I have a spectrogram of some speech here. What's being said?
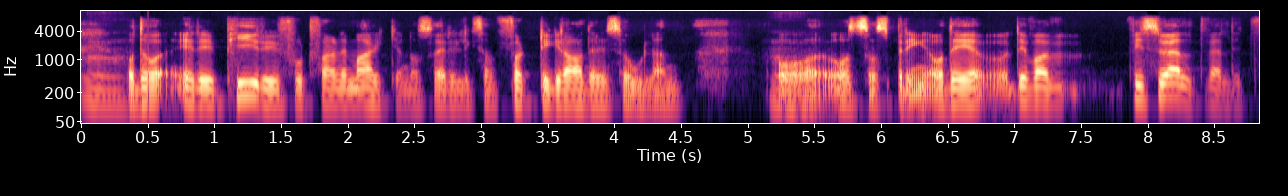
Mm. Och då är det pyr fortfarande i marken och så är det liksom 40 grader i solen. Mm. Och, och så springer och det, det var visuellt väldigt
